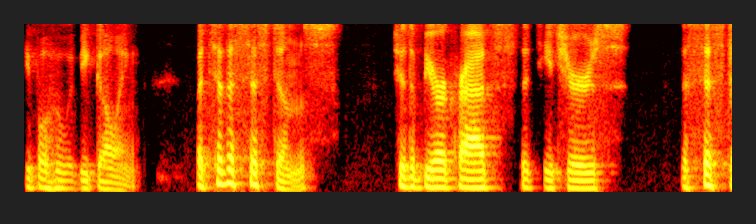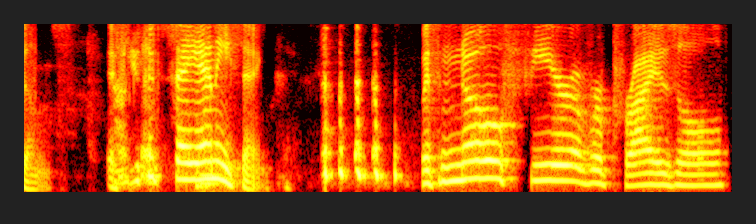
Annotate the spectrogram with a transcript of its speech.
people who would be going, but to the systems, to the bureaucrats, the teachers, the systems if okay. you could say anything with no fear of reprisal,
